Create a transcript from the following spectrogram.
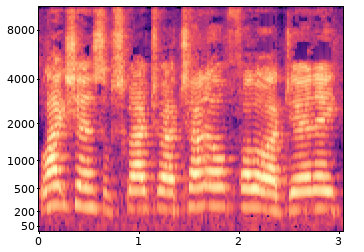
like, share, and subscribe to our channel. Follow our journey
